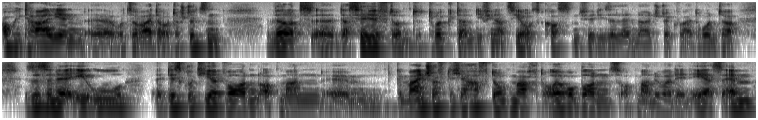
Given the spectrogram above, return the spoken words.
auch Italien äh, und so weiter unterstützen wird. Äh, das hilft und drückt dann die Finanzierungskosten für diese Länder ein Stück weit runter. Es ist in der EU äh, diskutiert worden, ob man ähm, gemeinschaftliche Haftung macht, Eurobonds, ob man über den ESM,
